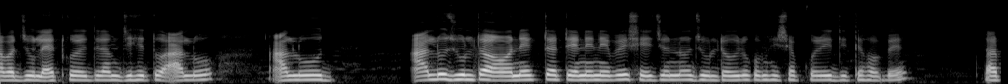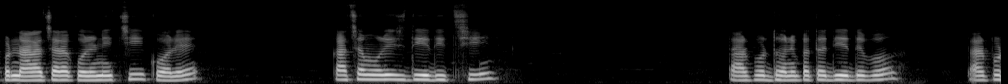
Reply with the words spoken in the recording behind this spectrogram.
আবার ঝোল অ্যাড করে দিলাম, যেহেতু আলু আলু আলু ঝুলটা অনেকটা টেনে নেবে, সেই জন্য ঝুলটা ওই রকম হিসাব করেই দিতে হবে। তারপর নাড়াচাড়া করে নিচ্ছি, করে কাঁচামরিচ দিয়ে দিচ্ছি। তারপর ধনে পাতা দিয়ে দেব, তারপর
